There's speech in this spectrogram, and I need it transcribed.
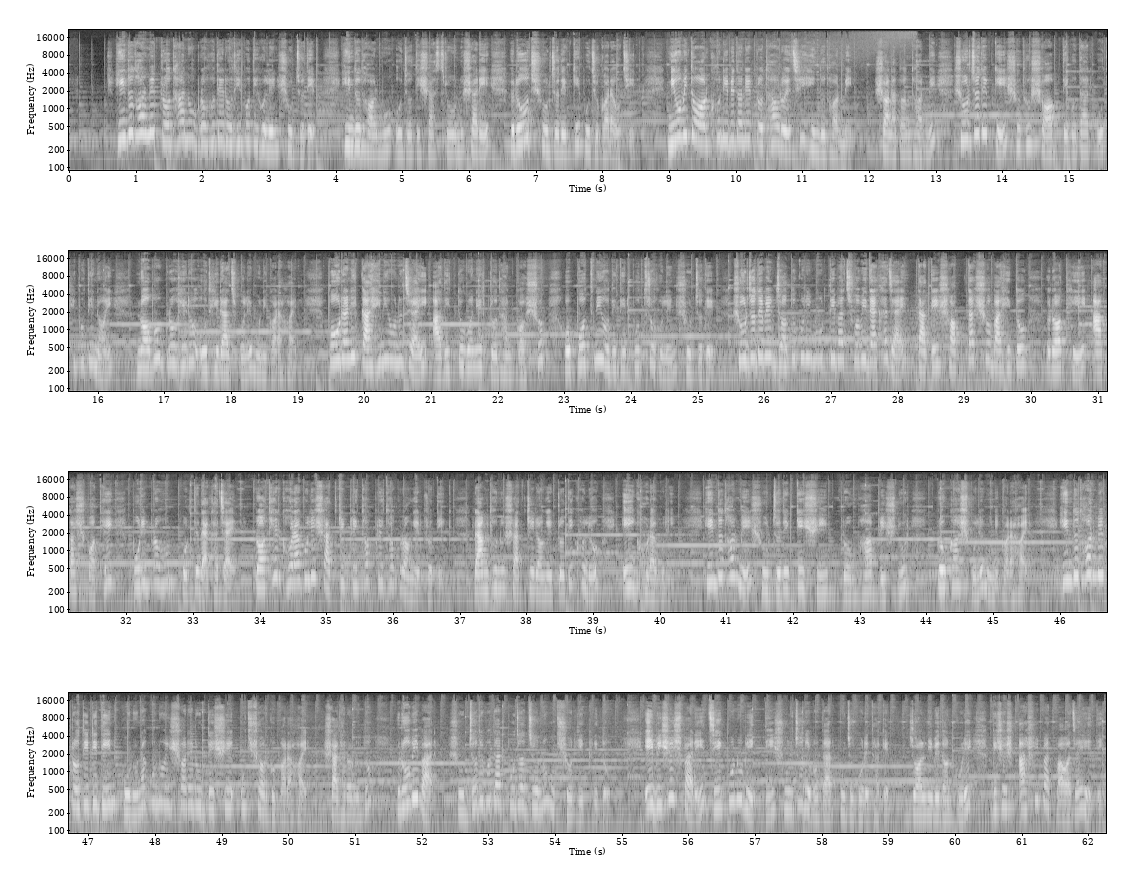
হিন্দু ধর্মে প্রধান ও গ্রহদের অধিপতি হলেন সূর্যদেব। হিন্দু ধর্ম ও জ্যোতিষশাস্ত্র অনুসারে রোজ সূর্যদেবকে পুজো করা উচিত। নিয়মিত অর্ঘ্য নিবেদনের প্রথাও রয়েছে হিন্দু ধর্মে। সনাতন ধর্মে। সূর্যদেবকে শুধু সব দেবতার অধিপতি নয়, নবগ্রহেরও অধিরাজ বলে মনে করা হয়। পৌরাণিক কাহিনী অনুযায়ী আদিত্যগণের প্রধান কশ্যপ ও পত্নী অদিতির পুত্র হলেন সূর্যদেব। সূর্যদেবের যতগুলি মূর্তি বা ছবি দেখা যায়, তাতে সপ্তাশ্ববাহিত রথে, আকাশপথে পরিব্রহণ করতে দেখা যায়। রথের ঘোড়াগুলি সাতটি পৃথক পৃথক রঙের প্রতীক। রামধনু সাতটি রঙের প্রতীক হল এই ঘোড়াগুলি। হিন্দু ধর্মে সূর্যদেবকে শিব, ব্রহ্মা, বিষ্ণুর প্রকাশ বলে মনে করা হয়। হিন্দু ধর্মে প্রতিটি দিন কোনো না কোনো ঈশ্বরের উদ্দেশ্যে উৎসর্গ করা হয়। সাধারণত রবিবার সূর্য দেবতার পূজার জন্য উৎসর্গীকৃত। এই বিশেষ বারে যে কোনো ব্যক্তি সূর্য দেবতার পুজো করে থাকেন। জল নিবেদন করে বিশেষ আশীর্বাদ পাওয়া যায় এতে।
